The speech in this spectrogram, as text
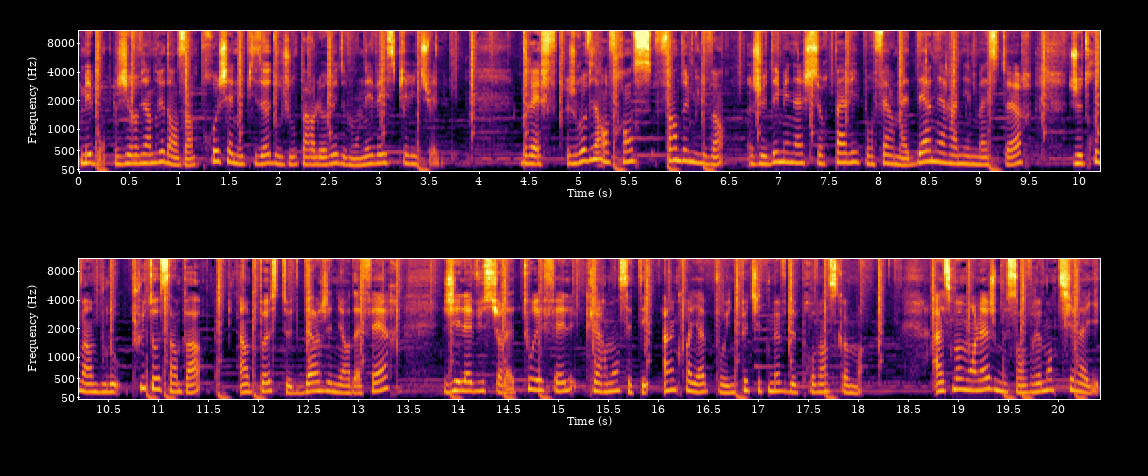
Mais bon, j'y reviendrai dans un prochain épisode où je vous parlerai de mon éveil spirituel. Bref, je reviens en France fin 2020, je déménage sur Paris pour faire ma dernière année de master, je trouve un boulot plutôt sympa, un poste d'ingénieur d'affaires, j'ai la vue sur la tour Eiffel, clairement c'était incroyable pour une petite meuf de province comme moi. À ce moment-là, je me sens vraiment tiraillée.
